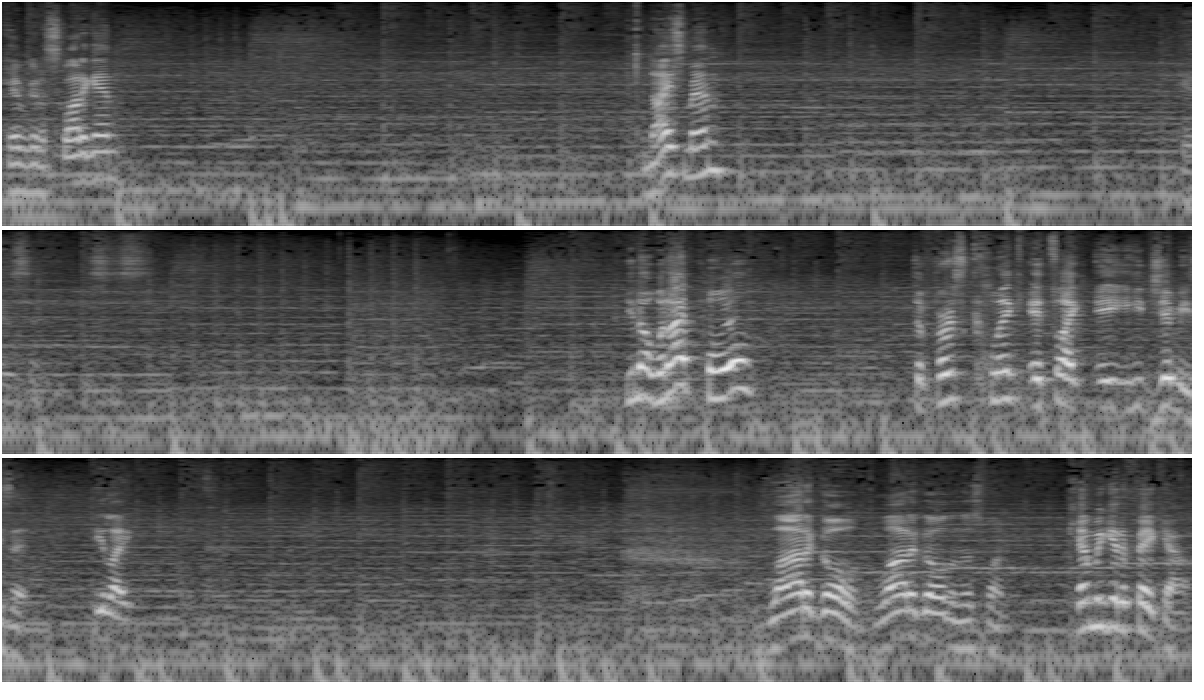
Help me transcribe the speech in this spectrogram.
Okay, we're gonna squat again. Nice, man. Okay, this, is... You know, when I pull, the first click, it's like he, he jimmies it. He like lot of gold. A lot of gold on this one. Can we get a fake out?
